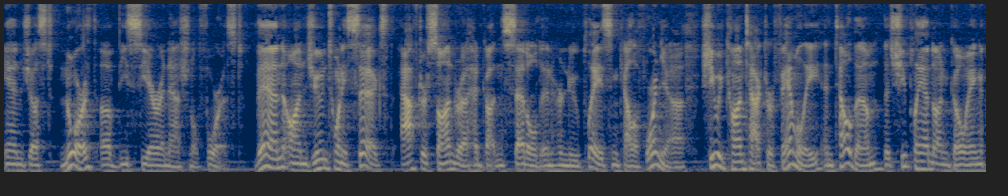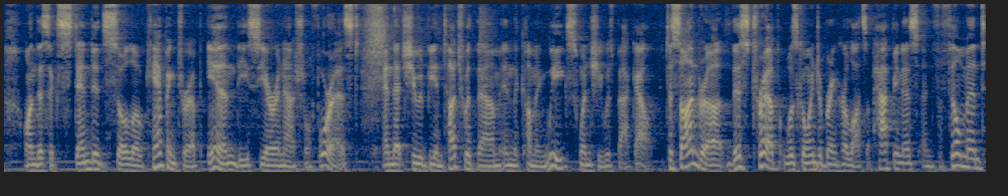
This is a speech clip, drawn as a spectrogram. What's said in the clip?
and just north of the Sierra National Forest. Then, on June 26th, after Sandra had gotten settled in her new place in California, she would contact her family and tell them that she planned on going on this extended solo camping trip in the Sierra National Forest and that she would be in touch with them in the coming weeks when she was back out. To Sandra, this trip was going to bring her lots of happiness and fulfillment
